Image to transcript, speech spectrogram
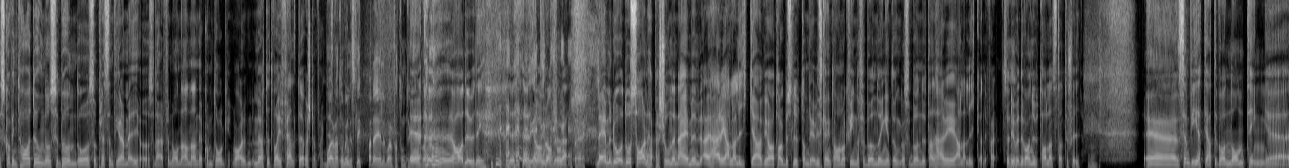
ska vi inte ha ett ungdomsförbund och så presentera mig och sådär för någon annan. Jag kommer inte ihåg var. Mötet var i fältöversten faktiskt. Bara för att hon ville slippa dig eller bara för att hon tyckte det var bra? Eh, ja du, det, det var en bra fråga. Nej men då, då sa den här personen, nej men här är alla lika, vi har tagit beslut om det, vi ska inte ha något kvinnoförbund och inget ungdomsförbund utan här är alla lika ungefär. Så mm. det, det var en uttalad strategi. Mm. Eh, sen vet jag att det var någonting, eh,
